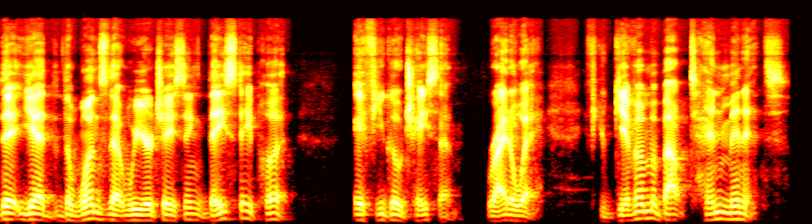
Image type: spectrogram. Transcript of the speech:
the, yeah, the ones that we are chasing, they stay put if you go chase them right away. If you give them about 10 minutes,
